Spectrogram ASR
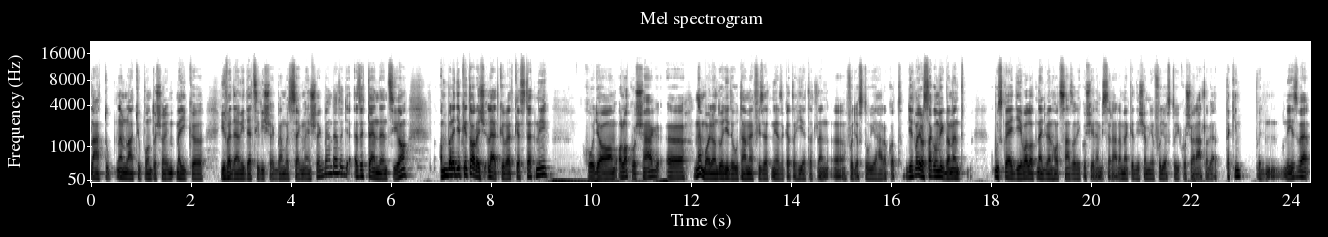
láttuk, nem látjuk pontosan, hogy melyik jövedelmi decilisekben vagy szegmensekben, de ez egy, ez egy tendencia. Amiből egyébként arra is lehet következtetni, hogy a, a lakosság nem hajlandó egy idő után megfizetni ezeket a hihetetlen fogyasztói árakat. Ugye itt Magyarországon végbe ment buszka egy év alatt 46%-os élelmiszer emelkedés, ami a fogyasztói kosar átlagát tekint, vagy nézve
